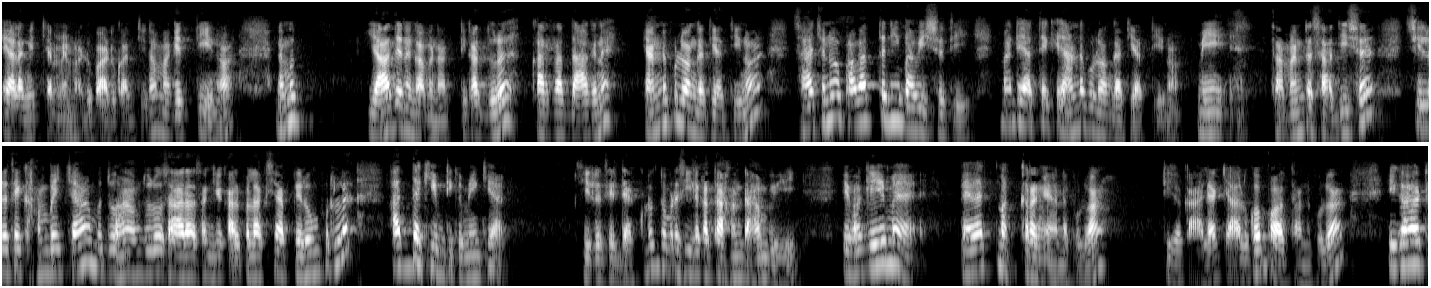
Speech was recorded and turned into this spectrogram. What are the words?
එයාලගෙත් මේ මඩුපාඩුකම් තියෙනවා මගෙත් තියෙනවා. නමුත් yaadena ගමනක් ටිකක් දුර කරක් දාගෙන යන්න පුළුවන් ගතියක් තියෙනවා. සාචනෝ පවත්තනී භවිෂ්‍යති. මට යත් එක යන්න පුළුවන් ගතියක් තියෙනවා. මේ තමන්ට සදිශ සිල්වතෙක් හම්බෙච්චා බුදුහාමුදුරෝ සාරාංශික කල්පලක්ෂය පෙරම් පුරල අත්දැකීම් ටික මේ කියන්නේ. සීලතෙක් දැක්කොත් උඹට සීල කතා අහන්න හම්බ වෙයි. ඒ වගේම පැවැත්මක් කරන් යන්න පුළුවන්. ටික කාලයක් යාලුකම් පවත්වන්න පුළුවන්. ඊගාට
